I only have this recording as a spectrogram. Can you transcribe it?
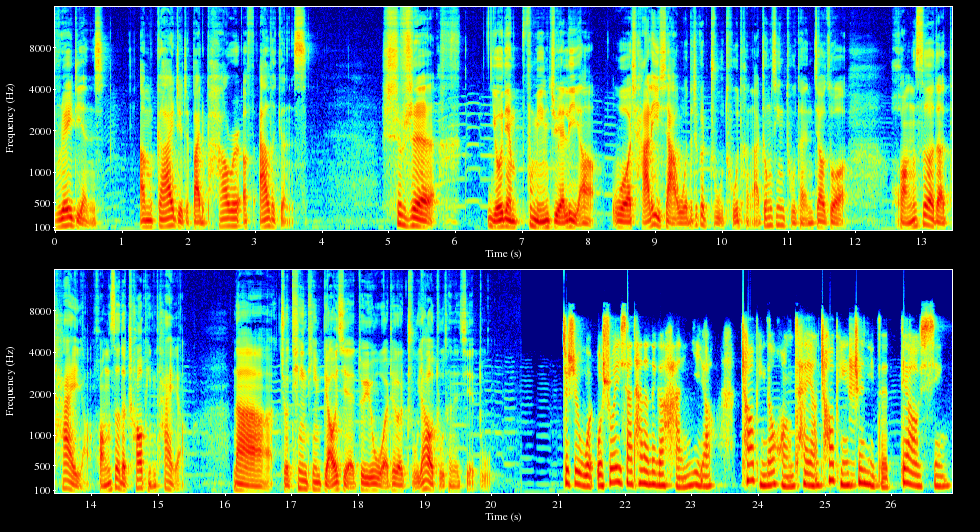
radiance, I'm guided by the power of elegance. 是不是有点不明觉厉啊？我查了一下，我的这个主图腾啊，中心图腾叫做 黄色的太阳，黄色的超频太阳，那就听一听表姐对于我这个主要图腾的解读。就是我我说一下它的那个含义啊，超频的黄太阳，超频是你的调性，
